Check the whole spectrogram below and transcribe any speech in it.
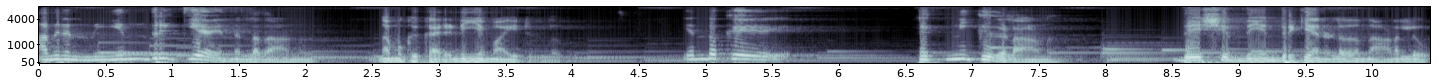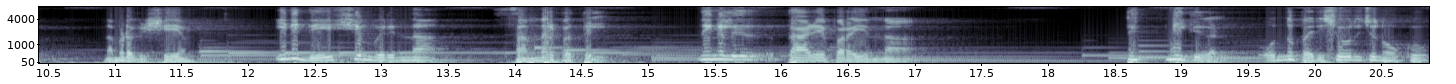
അതിനെ നിയന്ത്രിക്കുക എന്നുള്ളതാണ് നമുക്ക് കരണീയമായിട്ടുള്ളത്. എന്തൊക്കെ ടെക്നിക്കുകളാണ് ദേഷ്യം നിയന്ത്രിക്കാനുള്ളതെന്നാണല്ലോ നമ്മുടെ വിഷയം. ഇനി ദേഷ്യം വരുന്ന സന്ദർഭത്തിൽ നിങ്ങൾ താഴെ പറയുന്ന ടെക്നിക്കുകൾ ഒന്ന് പരിശോധിച്ചു നോക്കൂ.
